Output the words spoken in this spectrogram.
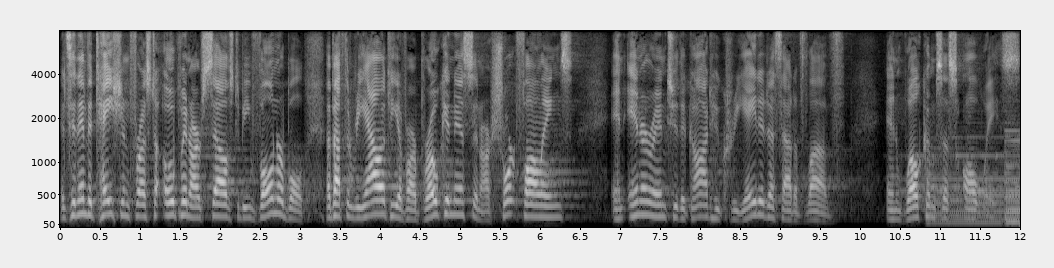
It's an invitation for us to open ourselves, to be vulnerable about the reality of our brokenness and our shortfallings, and enter into the God who created us out of love and welcomes us always.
